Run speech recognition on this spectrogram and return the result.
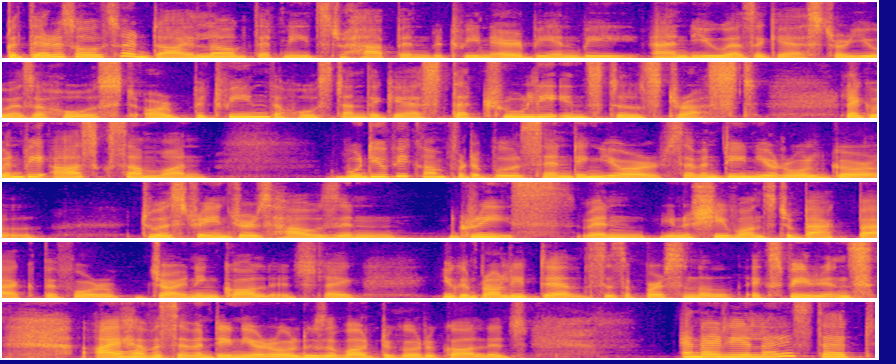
But there is also a dialogue that needs to happen between Airbnb and you as a guest or you as a host, or between the host and the guest that truly instills trust. Like when we ask someone, would you be comfortable sending your 17 year old girl to a stranger's house in Greece when you know she wants to backpack before joining college? Like you can probably tell this is a personal experience. I have a 17 year old who's about to go to college. And I realized that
